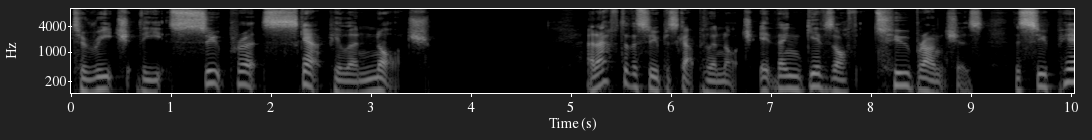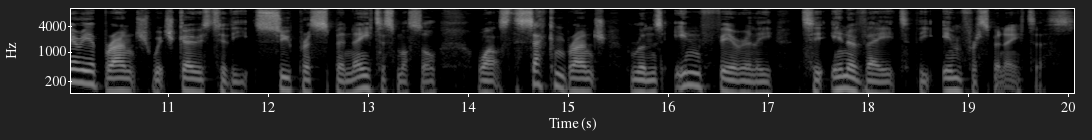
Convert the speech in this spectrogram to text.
to reach the suprascapular notch and after the suprascapular notch, it then gives off two branches. The superior branch, which goes to the supraspinatus muscle, whilst the second branch runs inferiorly to innervate the infraspinatus.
